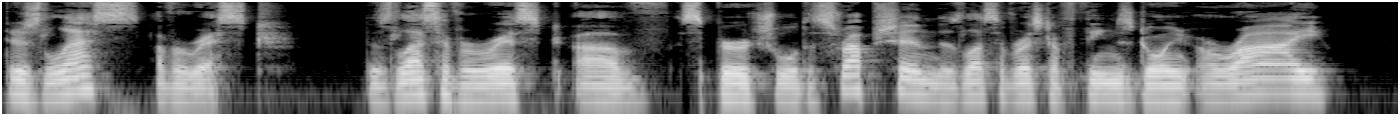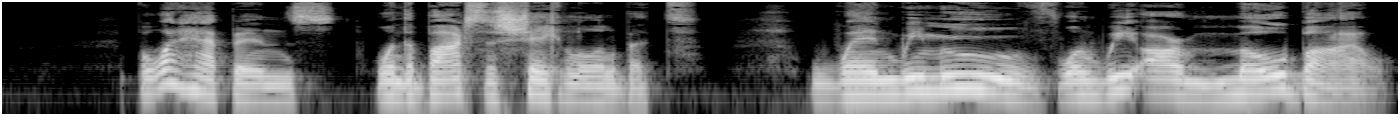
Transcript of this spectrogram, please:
there's less of a risk. There's less of a risk of spiritual disruption. There's less of a risk of things going awry. But what happens when the box is shaken a little bit? When we move, when we are mobile,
